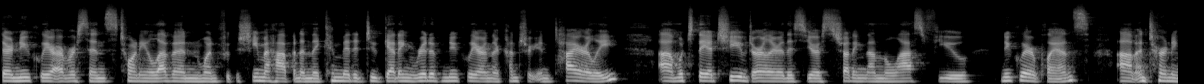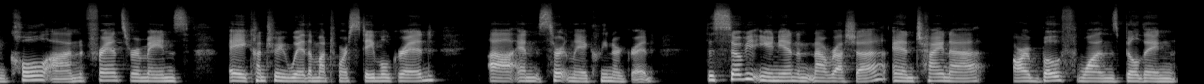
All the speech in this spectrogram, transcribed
their nuclear ever since 2011 when Fukushima happened, and they committed to getting rid of nuclear in their country entirely, um, which they achieved earlier this year, shutting down the last few nuclear plants um, and turning coal on. France remains a country with a much more stable grid uh, and certainly a cleaner grid. The Soviet Union and now Russia and China are both ones building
